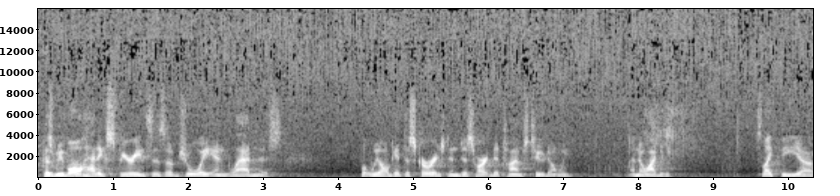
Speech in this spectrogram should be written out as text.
because we've all had experiences of joy and gladness, but we all get discouraged and disheartened at times too, don't we? I know I do. It's like the, uh,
